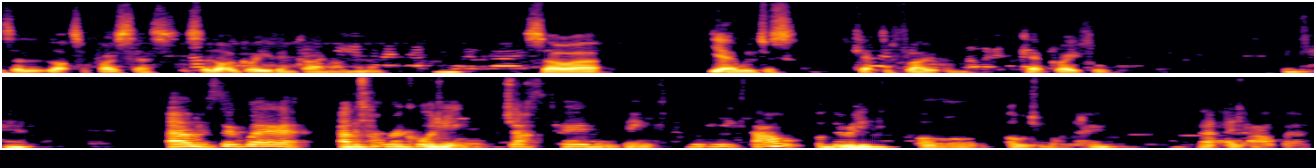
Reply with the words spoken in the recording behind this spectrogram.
there's a lot to process. It's a lot of grieving going on, you know. So uh, yeah, we just kept afloat and kept grateful. Okay. Um, so we're at the time of recording just over, I think, three weeks out of the release of Ultra Mono, third album.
